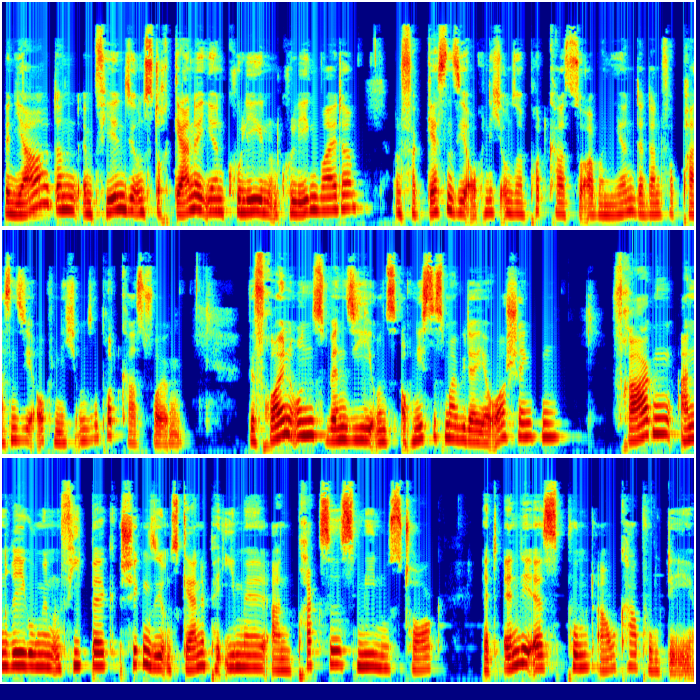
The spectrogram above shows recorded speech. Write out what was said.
Wenn ja, dann empfehlen Sie uns doch gerne Ihren Kolleginnen und Kollegen weiter und vergessen Sie auch nicht, unseren Podcast zu abonnieren, denn dann verpassen Sie auch nicht unsere Podcast-Folgen. Wir freuen uns, wenn Sie uns auch nächstes Mal wieder Ihr Ohr schenken. Fragen, Anregungen und Feedback schicken Sie uns gerne per E-Mail an praxis-talk.nds.auk.de.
